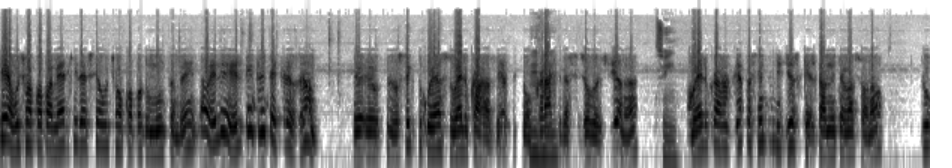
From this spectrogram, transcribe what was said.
É, a última Copa América e deve ser a última Copa do Mundo também. Não, ele, ele tem 33 anos. Eu, eu, eu, sei que tu conhece o Hélio Carraveta, que é um uhum. craque da fisiologia, né? Sim. O Hélio Carraveta sempre me diz que ele está no Internacional, que,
